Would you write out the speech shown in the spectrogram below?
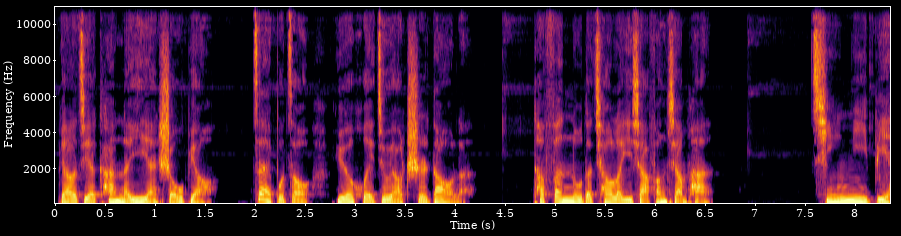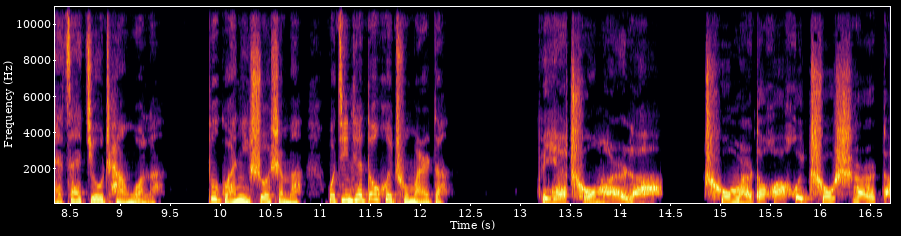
表姐看了一眼手表，再不走，约会就要迟到了。她愤怒的敲了一下方向盘，请你别再纠缠我了。不管你说什么，我今天都会出门的。别出门了，出门的话会出事儿的。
